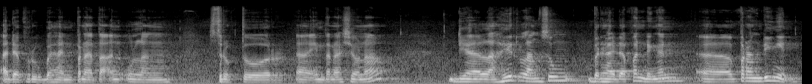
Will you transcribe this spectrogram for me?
ada perubahan penataan ulang struktur uh, internasional dia lahir langsung berhadapan dengan uh, perang dingin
